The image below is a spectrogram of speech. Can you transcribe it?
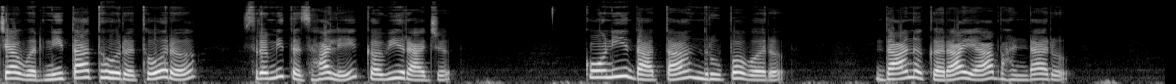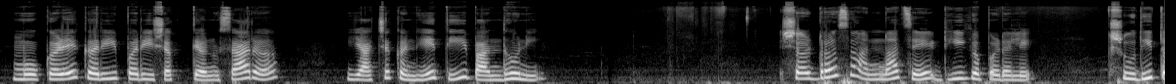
ज्या वर्णिता थोर थोर श्रमित झाले कविराज. कोणी दाता नृपवर? दान कराया भांडार. मोकळे करी परिशक्त्यनुसार याचक नेती बांधोनी. षड्रस अन्नाचे ढीग पडले. क्षुधित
